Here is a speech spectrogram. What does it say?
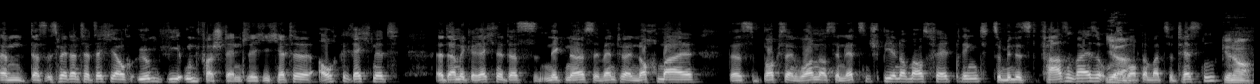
Ähm, das ist mir dann tatsächlich auch irgendwie unverständlich. Ich hätte auch gerechnet, damit gerechnet, dass Nick Nurse eventuell nochmal das Box and One aus dem letzten Spiel nochmal aufs Feld bringt, zumindest phasenweise, um ja. es überhaupt nochmal zu testen. Genau.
